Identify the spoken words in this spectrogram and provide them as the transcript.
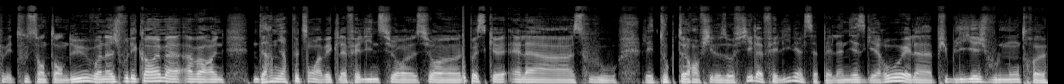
avez tous entendu. Voilà, je voulais quand même avoir une, dernière petite avec la féline sur sur euh, parce que elle a sous les docteurs en philosophie. La féline, elle s'appelle Agnès Guéraud. Elle a publié, je vous le montre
